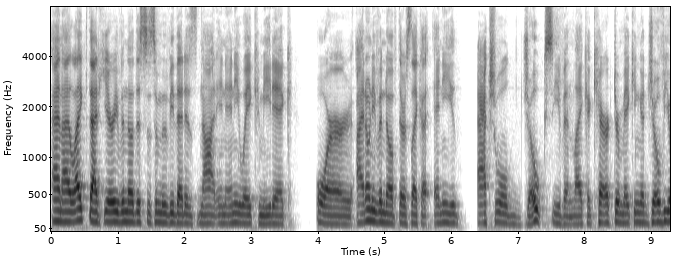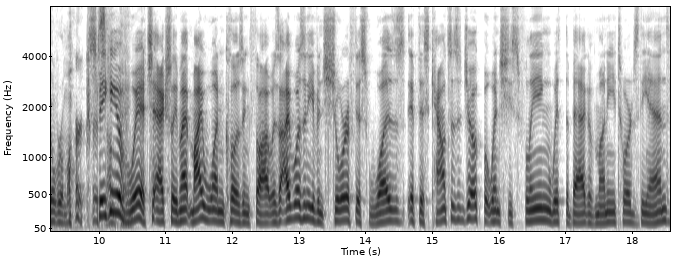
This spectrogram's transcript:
And I like that here, even though this is a movie that is not in any way comedic, or I don't even know if there's like a, any actual jokes, even like a character making a jovial remark. Speaking of which, actually, my, my one closing thought was I wasn't even sure if this was if this counts as a joke, but when she's fleeing with the bag of money towards the end,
